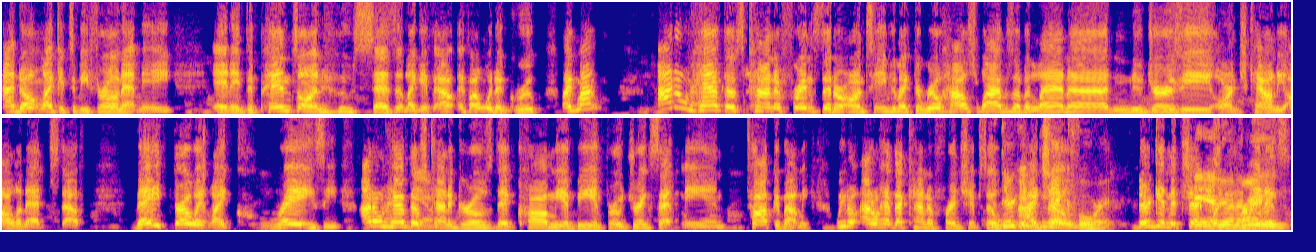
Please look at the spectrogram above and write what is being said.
I don't like it to be thrown at me. And it depends on who says it. Like if I if I would a group like my I don't have those kind of friends that are on TV, like the Real Housewives of Atlanta, New Jersey, Orange County, all of that stuff. They throw it like crazy. I don't have those Yeah. kind of girls that call me a B and throw drinks at me and talk about me. We don't. I don't have that kind of friendship. So But they're getting I a check know for it. They're getting a check. Yeah, you know what I and it's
